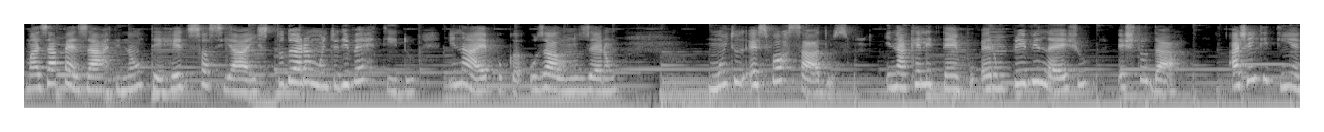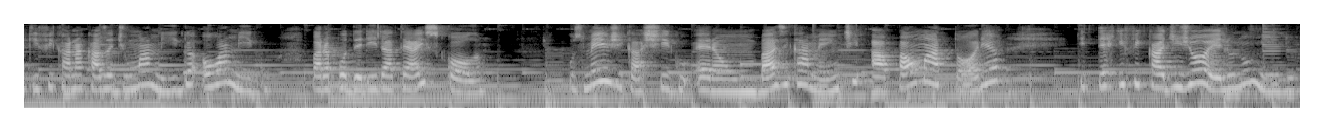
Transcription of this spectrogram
Mas apesar de não ter redes sociais, tudo era muito divertido e na época os alunos eram muito esforçados. E naquele tempo era um privilégio estudar. A gente tinha que ficar na casa de uma amiga ou amigo para poder ir até a escola. Os meios de castigo eram basicamente a palmatória e ter que ficar de joelho no milho.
